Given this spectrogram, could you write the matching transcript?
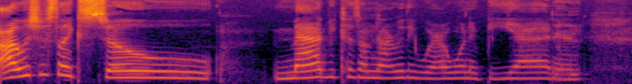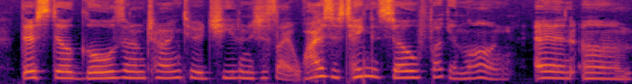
I was just like so mad because I'm not really where I want to be at, and there's still goals that I'm trying to achieve, and it's just like, why is this taking so fucking long? And um,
